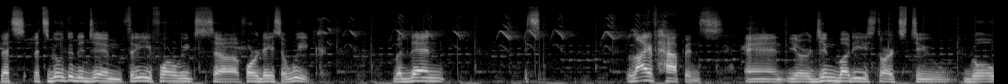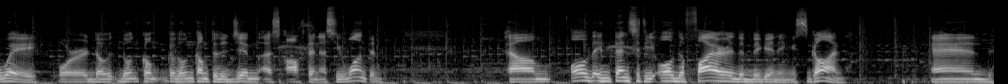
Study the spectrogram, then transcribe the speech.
let's, let's go to the gym three, four weeks, uh, four days a week. But then it's, life happens and your gym buddy starts to go away or don't, don't, come, don't come to the gym as often as you wanted um, all the intensity, all the fire in the beginning is gone. And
